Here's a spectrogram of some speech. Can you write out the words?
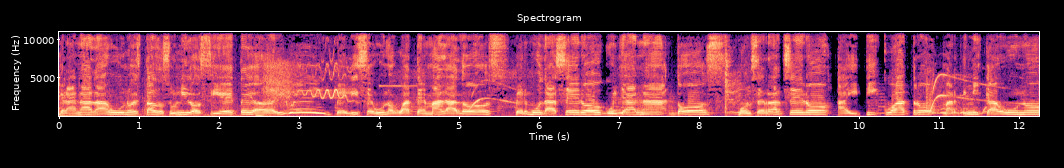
Granada 1, Estados Unidos 7, ay güey, Belice 1, Guatemala 2, Bermuda 0, Guyana 2, Montserrat 0, Haití 4, Martinica 1,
